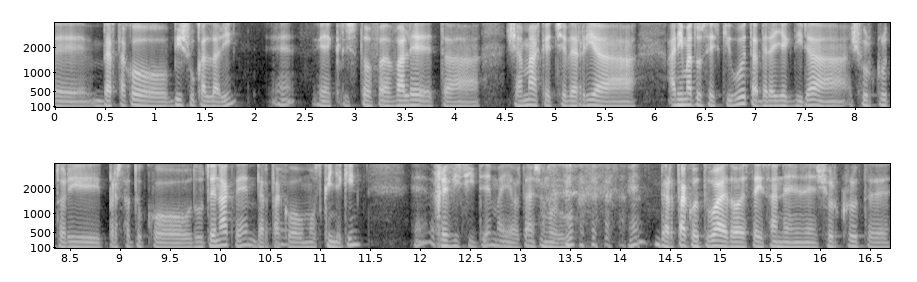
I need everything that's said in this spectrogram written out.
e, bertako bi sukaldari, eh? e, Christoph Vale eta Jamak Etxeberria animatu zaizkigu eta beraiek dira xurkrut hori prestatuko dutenak, eh? bertako mozkinekin. Eh? Revizite, maia hortan esango dugu. eh? Bertakotua edo ez da izan eh, xurkrut eh,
